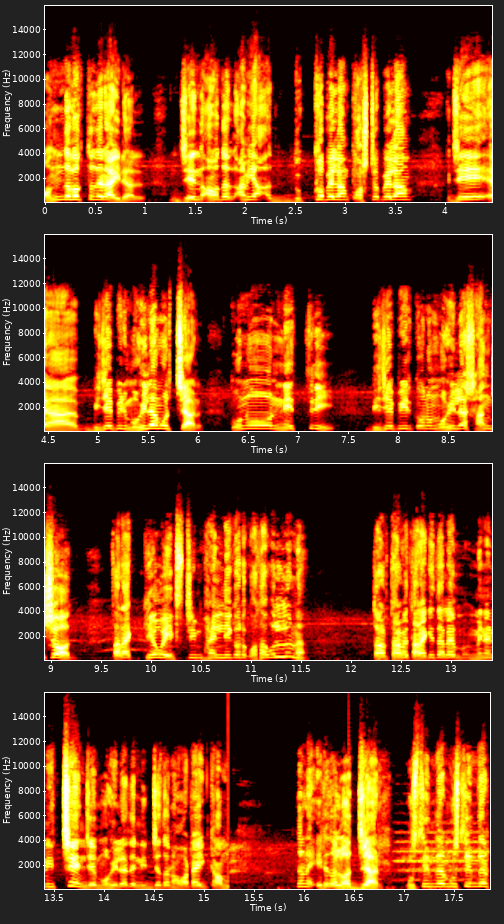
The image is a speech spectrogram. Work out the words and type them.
অন্ধভক্তদের আইডল যে, আমাদের, আমি দুঃখ পেলাম, কষ্ট পেলাম যে বিজেপির মহিলা মোর্চার কোনো নেত্রী, বিজেপির কোনো মহিলা সাংসদ, তারা কেউ এক্সট্রিম ফাইন নিয়ে কোনো কথা বলল না? তার তাহলে তারা কি তাহলে মেনে নিচ্ছেন যে মহিলাদের নির্যাতন হওয়াটাই কাম না, এটা তো লজ্জার। মুসলিমদের মুসলিমদের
